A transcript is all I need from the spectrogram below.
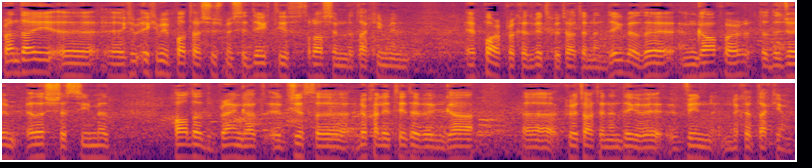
Prandaj e kemi pa të arsyshme si degë t'i thrrasim në takimin e parë për këtë vit kryetarët e nëndegëve dhe nga afër të dëgjojmë edhe shqetësimet, hallet, brengat e gjithë lokaliteteve nga kryetarët e nëndegëve vijnë në këtë takim.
